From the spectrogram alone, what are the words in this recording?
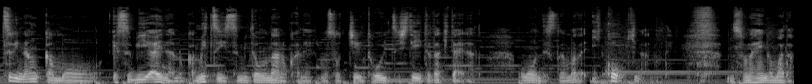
つりなんかもう SBI なのか三井住友なのかね、もうそっちに統一していただきたいなと思うんですけど、まだ移行期なので、その辺がまだ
